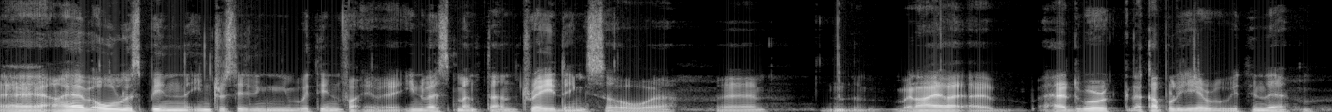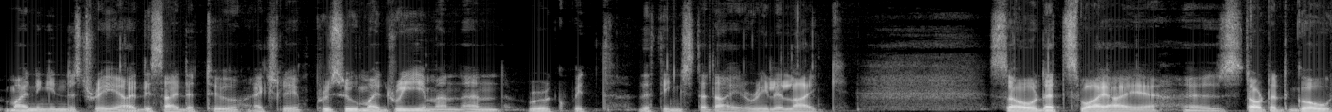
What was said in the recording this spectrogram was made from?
Uh, I have always been interested in within uh, investment and trading. So uh, uh when I uh, had worked a couple of years within the mining industry, I decided to actually pursue my dream and, and work with the things that I really like. So that's why I uh, started to go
